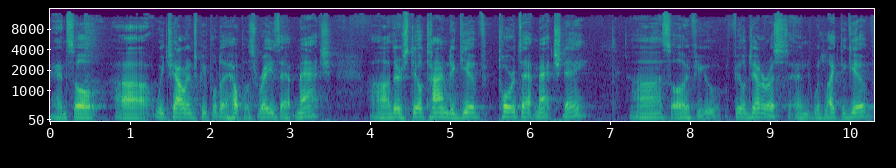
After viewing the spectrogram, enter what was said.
And so uh, we challenge people to help us raise that match. Uh, there's still time to give towards that match day. Uh, so if you feel generous and would like to give,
